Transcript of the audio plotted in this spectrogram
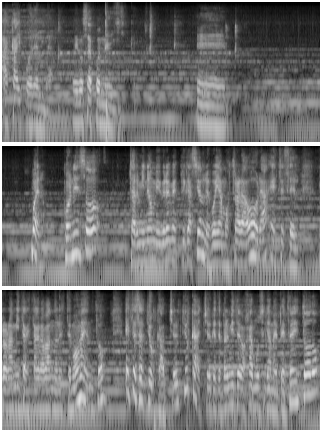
acá y pueden ver. Luego después me dice. Eh, bueno, con eso terminó mi breve explicación, les voy a mostrar ahora, este es el programita que está grabando en este momento, este es el Tube Capture, el Tube Capture que te permite bajar música MP3 y todo,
